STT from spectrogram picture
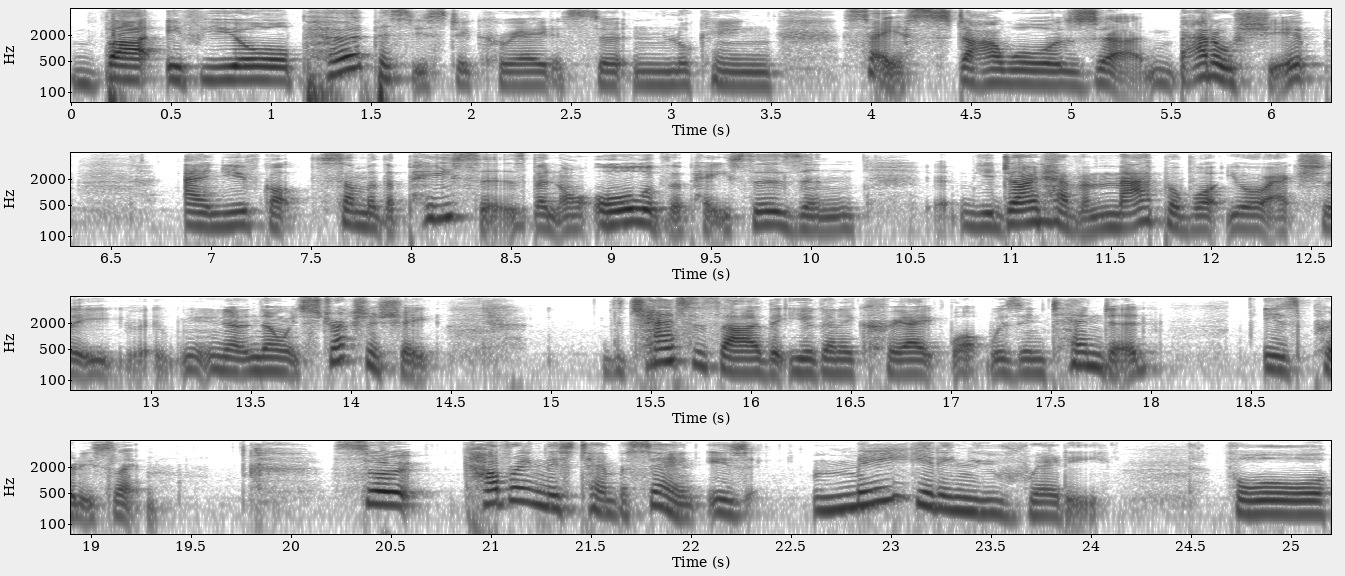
but if your purpose is to create a certain looking, say, a Star Wars uh, battleship, and you've got some of the pieces, but not all of the pieces, and you don't have a map of what you're actually, you know, no instruction sheet, the chances are that you're going to create what was intended is pretty slim. So, covering this 10% is me getting you ready for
